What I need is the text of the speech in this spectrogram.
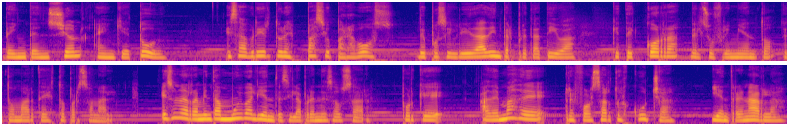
de intención a inquietud, es abrirte un espacio para vos de posibilidad interpretativa que te corra del sufrimiento de tomarte esto personal. Es una herramienta muy valiente si la aprendes a usar, porque además de reforzar tu escucha y entrenarla,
